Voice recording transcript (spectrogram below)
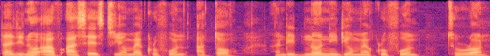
that did not have access to your microphone at all and they did not need your microphone to run.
